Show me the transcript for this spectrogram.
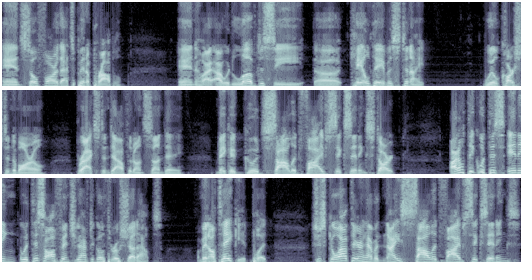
And so far, that's been a problem. And I, I would love to see uh, Kale Davis tonight, Will Carsten tomorrow, Braxton Douthit on Sunday, make a good, solid five, six inning start. I don't think with this inning, with this offense, you have to go throw shutouts. I mean, I'll take it, but just go out there and have a nice, solid five, six innings.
